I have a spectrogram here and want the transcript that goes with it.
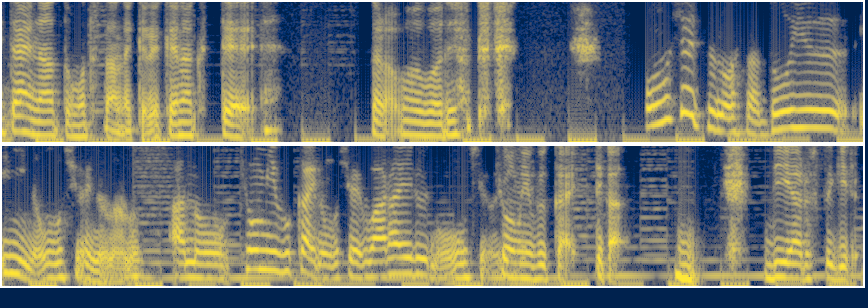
見たいなと思ってたんだけど行けなくてそしたらワウワウでやってて。面白いっつうのはさ、どういう意味の面白いのなの？あの、興味深いの面白い、笑えるの面白いの？興味深い。てか、うん。リアルすぎる。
